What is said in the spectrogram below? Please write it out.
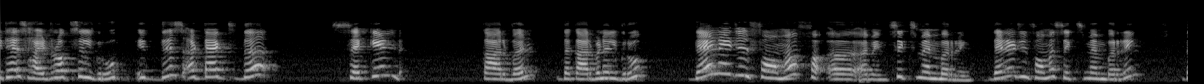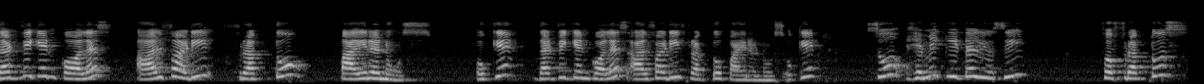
it has hydroxyl group. If this attacks the second carbon, the carbonyl group, then it will form a, uh, I mean, six member ring. Then it will form a six member ring that we can call as alpha D fructopyranose. Okay, that we can call as alpha D fructopyranose. Okay, so hemiketal you see for fructose,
